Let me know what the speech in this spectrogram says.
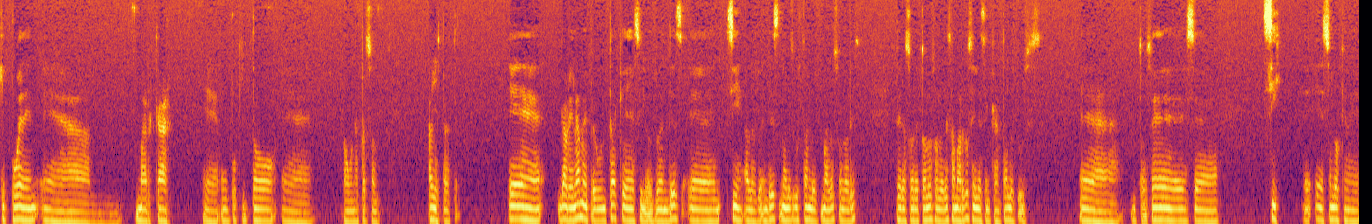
que pueden eh, marcar eh, un poquito eh, a una persona. Ay, espérate. Gabriela me pregunta que si los duendes, sí, a los duendes no les gustan los malos olores, pero sobre todo los olores amargos y les encantan los dulces. Entonces, sí, eso es lo que me...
